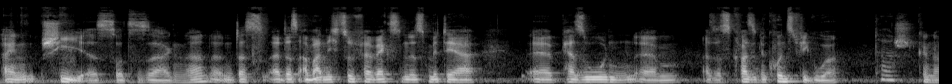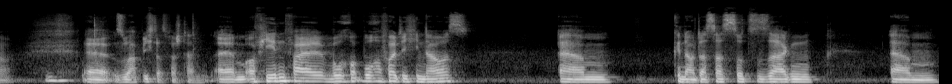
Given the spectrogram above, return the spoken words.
ein Ski ist, sozusagen. Ne? Und dass das aber mhm. nicht zu verwechseln ist mit der äh, Person, ähm, also es ist quasi eine Kunstfigur. Tosh. Genau. Mhm. Äh, so habe ich das verstanden. Ähm, auf jeden Fall, worauf, worauf wollte ich hinaus? Ähm, genau, dass das sozusagen ähm,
